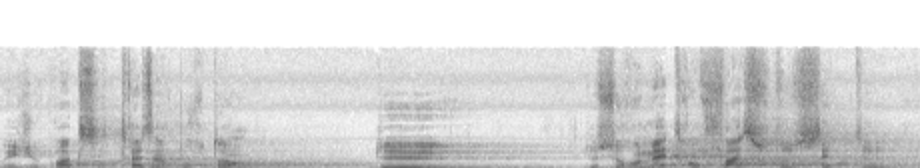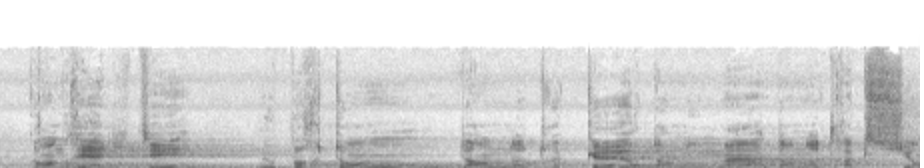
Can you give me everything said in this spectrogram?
Oui, je crois que c'est très important de, se remettre en face de cette grande réalité. Nous portons dans notre cœur, dans nos mains, dans notre action,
